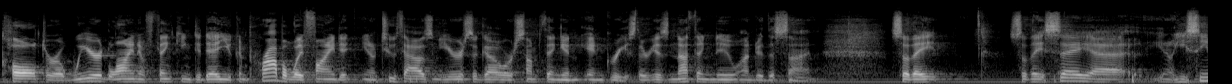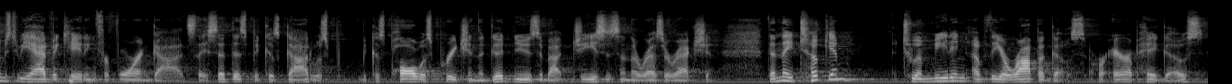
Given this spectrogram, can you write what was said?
cult or a weird line of thinking today, you can probably find it, you know, 2,000 years ago or something in, in Greece. There is nothing new under the sun. So they so they say, uh, you know, he seems to be advocating for foreign gods. They said this because God was, because Paul was preaching the good news about Jesus and the resurrection. Then they took him to a meeting of the Areopagus or Arapagos,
